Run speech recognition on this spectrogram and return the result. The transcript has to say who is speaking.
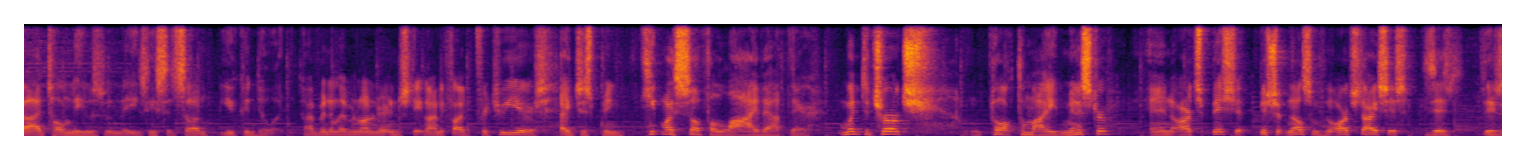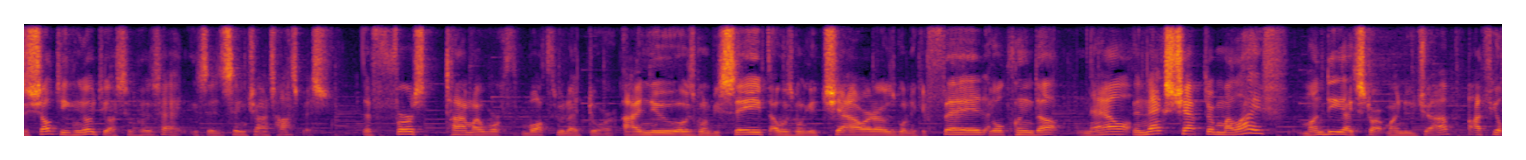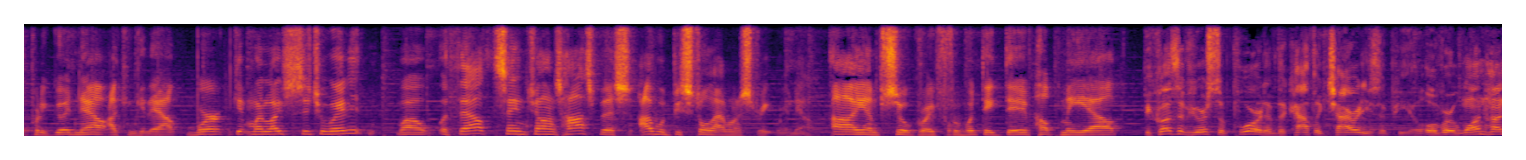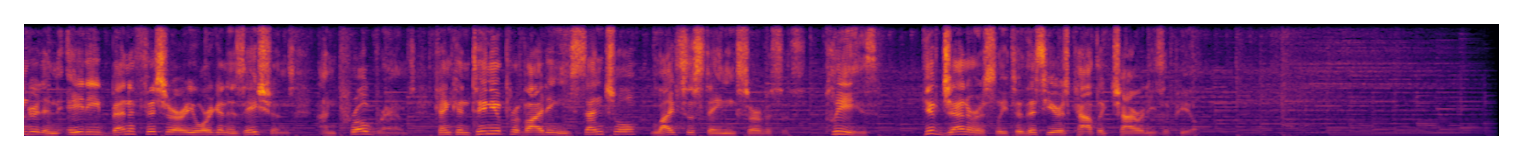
Speaker 1: God told me he was with me. He said, son, you can do it. I've been living under Interstate 95 for two years. I just been keep myself alive out there. Went to church, talked to my minister and Archbishop, Bishop Nelson from the Archdiocese. He says, there's a shelter you can go to. I said, what's that? He said, St. John's Hospice. The first time I walked, walked through that door, I knew I was going to be saved. I was going to get showered. I was going to get fed, all cleaned up. Now, the next chapter of my life, Monday, I start my new job. I feel pretty good now. I can get out, work, get my life situated. Well, without St. John's Hospice, I would be still out on the street right now. I am so grateful for what they did, helped me out.
Speaker 2: Because of your support of the Catholic Charities Appeal, over 180 beneficiary organizations and programs can continue providing essential, life sustaining services. Please give generously to this year's Catholic Charities Appeal.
